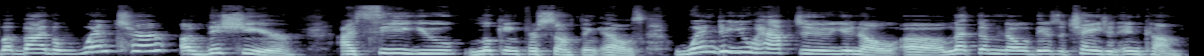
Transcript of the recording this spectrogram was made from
but by the winter of this year, I see you looking for something else. When do you have to, you know, uh, let them know there's a change in income?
